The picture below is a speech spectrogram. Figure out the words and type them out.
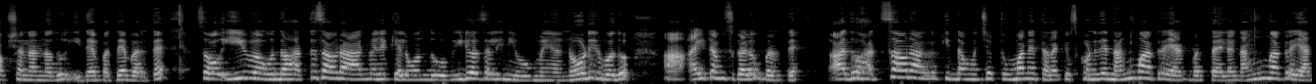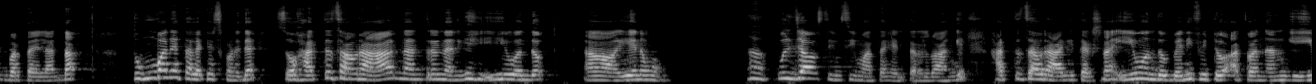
ಆಪ್ಷನ್ ಅನ್ನೋದು ಇದೆ ಬದ್ದೇ ಬರುತ್ತೆ. ಸೊ ಈ ಒಂದು ಹತ್ತು ಸಾವಿರ ಆದ್ಮೇಲೆ ಕೆಲವೊಂದು ವಿಡಿಯೋಸ್ ಅಲ್ಲಿ ನೀವು ನೋಡಿರ್ಬೋದು, ಆ ಐಟಮ್ಸ್ಗಳು ಬರುತ್ತೆ. ಅದು ಹತ್ತು ಸಾವಿರ ಆಗೋಕ್ಕಿಂತ ಮುಂಚೆ ತುಂಬಾನೇ ತಲೆ ಕೆಡ್ಸ್ಕೊಂಡಿದೆ. ನಂಗ್ ಮಾತ್ರ ಯಾಕೆ ಬರ್ತಾ ಇಲ್ಲ? ನಂಗ್ ಮಾತ್ರ ಯಾಕೆ ಬರ್ತಾ ಇಲ್ಲ ಅಂತ ತುಂಬಾನೇ ತಲೆ ಕೆಡ್ಸ್ಕೊಂಡಿದೆ ಸೊ ಹತ್ತು ಸಾವಿರ ಆದ ನಂತರ ನನಗೆ ಈ ಒಂದು ಏನು ಕುಲ್ಜಾವ್ ಸಿಂಸಿ ಅಂತ ಹೇಳ್ತಾರಲ್ವಾ ಹಂಗೆ? ಹತ್ತು ಸಾವಿರ ಆಗಿದ ತಕ್ಷಣ ಈ ಒಂದು ಬೆನಿಫಿಟ್ ಅಥವಾ ನನಗೆ ಈ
